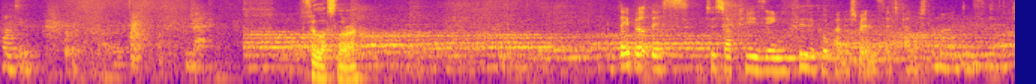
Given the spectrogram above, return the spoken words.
haunting. Bad. Fill us, Laura. They built this to stop using physical punishment instead to punish the mind instead.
